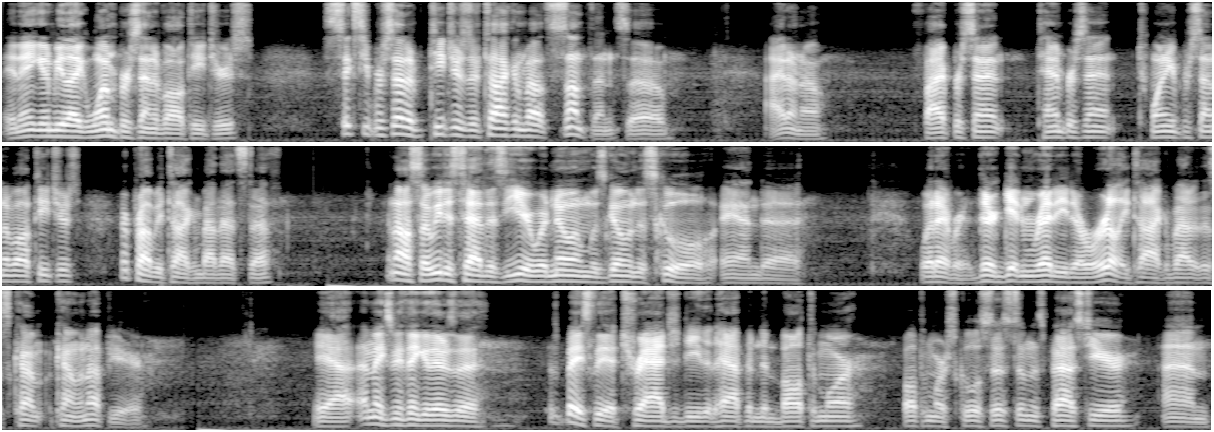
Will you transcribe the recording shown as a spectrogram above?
It ain't going to be like 1% of all teachers. 60% of teachers are talking about something. So, I don't know. 5%, 10%, 20% of all teachers are probably talking about that stuff. And also, we just had this year where no one was going to school and uh, whatever. They're getting ready to really talk about it this com- coming up year. Yeah, that makes me think of there's a there's basically a tragedy that happened in Baltimore, Baltimore school system this past year. Um,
